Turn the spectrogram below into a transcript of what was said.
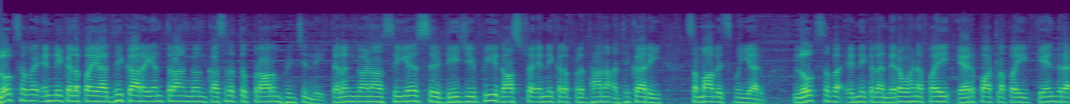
లోక్సభ ఎన్నికలపై అధికార యంత్రాంగం కసరత్తు ప్రారంభించింది. తెలంగాణ సీఎస్ డీజీపీ రాష్ట్ర ఎన్నికల ప్రధాన అధికారి సమావేశమయ్యారు. లోక్సభ ఎన్నికల నిర్వహణపై ఏర్పాట్లపై కేంద్ర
